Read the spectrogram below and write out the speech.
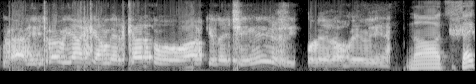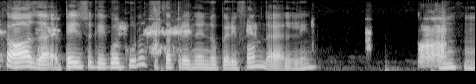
Ma li trovi anche al mercato anche dai cinesi, quelle robe lì. No, sai cosa? Penso che qualcuno ci sta prendendo per i fondelli. Mm. Mhm.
